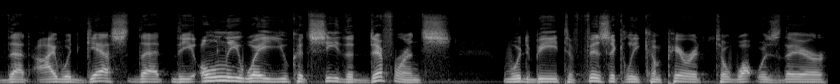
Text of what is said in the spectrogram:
that I would guess that the only way you could see the difference would be to physically compare it to what was there,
